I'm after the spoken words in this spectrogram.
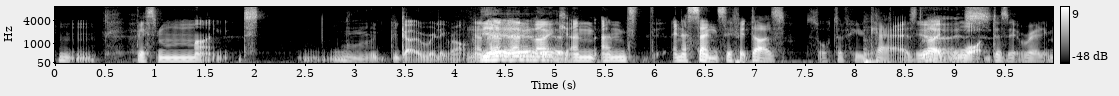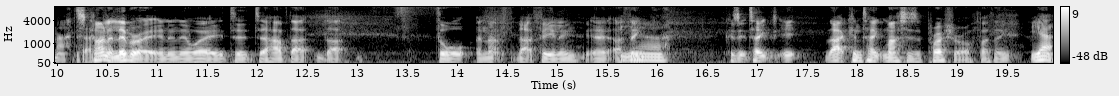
hmm, this might go really wrong. And, Yeah, and, and yeah, like yeah. and and in a sense, if it does, sort of, who cares? Like, what does it really matter? It's kind of liberating in a way to, to have that that thought and that that feeling. Uh, I think because it takes it that can take masses of pressure off. I think. yeah,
